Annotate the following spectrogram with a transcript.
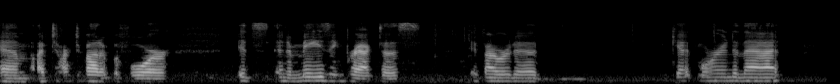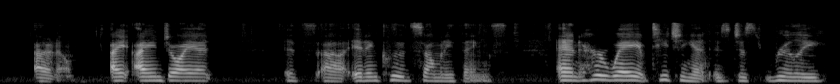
A M. I've talked about it before. It's an amazing practice. If I were to get more into that, I don't know. I, I enjoy it. It's uh, it includes so many things, and her way of teaching it is just really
